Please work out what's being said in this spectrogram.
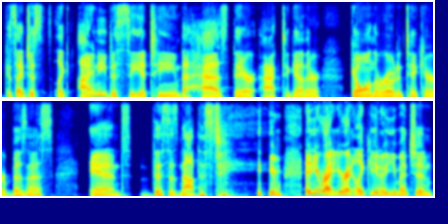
because I just like I need to see a team that has their act together, go on the road and take care of business. And this is not this team. and you're right. You're right. Like you know, you mentioned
